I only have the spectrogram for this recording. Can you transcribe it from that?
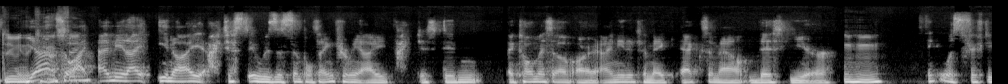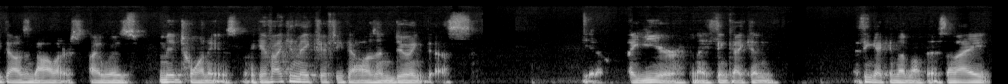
doing the yeah? Casting? So I, I mean, I you know, I, I just it was a simple thing for me. I, I just didn't. I told myself, all right, I needed to make X amount this year. Mm-hmm. I think it was fifty thousand dollars. I was mid twenties. Like if I can make fifty thousand doing this, you know, a year, then I think I can. I think I can live off this. And I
